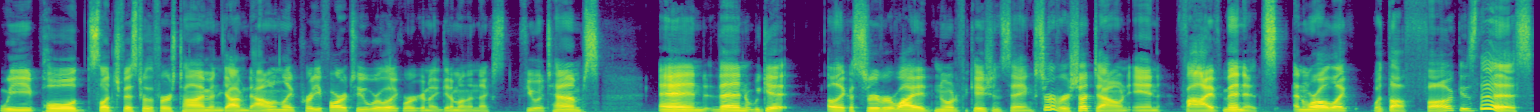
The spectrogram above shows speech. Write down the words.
We pulled Sludge Fist for the first time and got him down like pretty far too. We're like, we're gonna get him on the next few attempts, and then we get uh, like a server-wide notification saying server shut down in five minutes, and we're all like, what the fuck is this?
